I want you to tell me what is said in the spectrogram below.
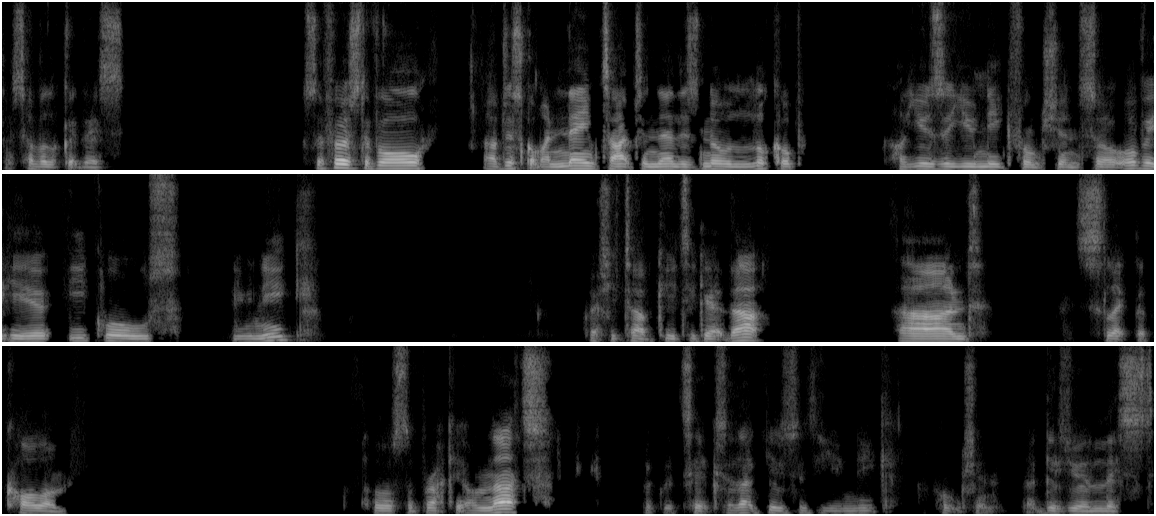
let's have a look at this. So first of all, I've just got my name typed in there. There's no lookup. I'll use a unique function. So over here equals unique. Press your tab key to get that. And select the column. Close the bracket on that. Click the tick. So that gives you the unique function. That gives you a list.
